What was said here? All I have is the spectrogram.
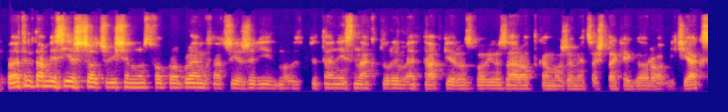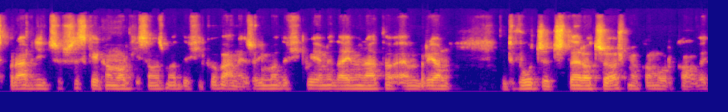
Poza tym tam jest jeszcze oczywiście mnóstwo problemów, znaczy jeżeli pytanie jest na którym etapie rozwoju zarodka możemy coś takiego robić, jak sprawdzić, czy wszystkie komórki są zmodyfikowane, jeżeli modyfikujemy, dajmy na to embrion dwu, czy cztero, czy ośmiokomórkowy,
